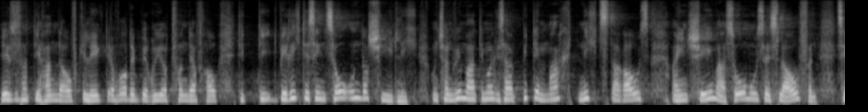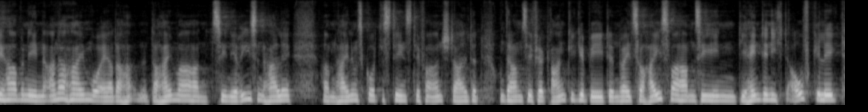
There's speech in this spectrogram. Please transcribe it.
Jesus hat die Hand aufgelegt, er wurde berührt von der Frau. Die, die, Berichte sind so unterschiedlich. Und John Wimmer hat immer gesagt, bitte macht nichts daraus ein Schema, so muss es laufen. Sie haben in Anaheim, wo er daheim war, haben sie eine Riesenhalle, haben Heilungsgottesdienste veranstaltet und da haben sie für Kranke gebetet. Und weil es so heiß war, haben sie ihnen die Hände nicht aufgelegt,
